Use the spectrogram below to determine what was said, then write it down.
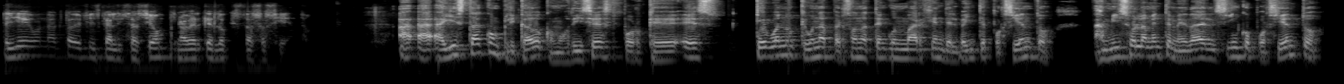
te llegue un acto de fiscalización para ver qué es lo que estás haciendo. Ahí está complicado, como dices, porque es qué bueno que una persona tenga un margen del 20%. A mí solamente me da el 5%.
